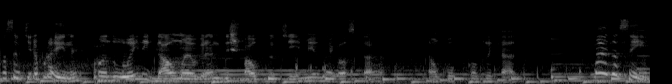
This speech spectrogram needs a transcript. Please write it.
você tira por aí, né? Quando o N Galma é o grande desfalque do time, o negócio tá, tá um pouco complicado. Mas assim,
